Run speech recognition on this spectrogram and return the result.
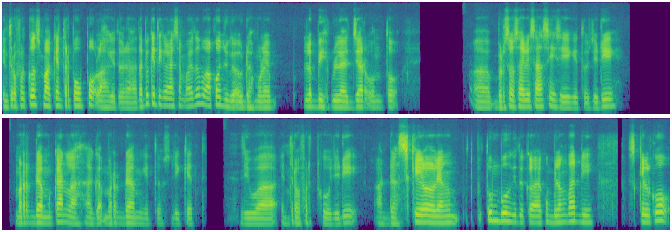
introvertku semakin terpupuk lah gitu. Nah, tapi ketika SMA itu aku juga udah mulai lebih belajar untuk uh, bersosialisasi sih gitu. Jadi meredamkan lah, agak meredam gitu sedikit jiwa introvertku. Jadi ada skill yang tumbuh gitu kayak aku bilang tadi. Skillku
